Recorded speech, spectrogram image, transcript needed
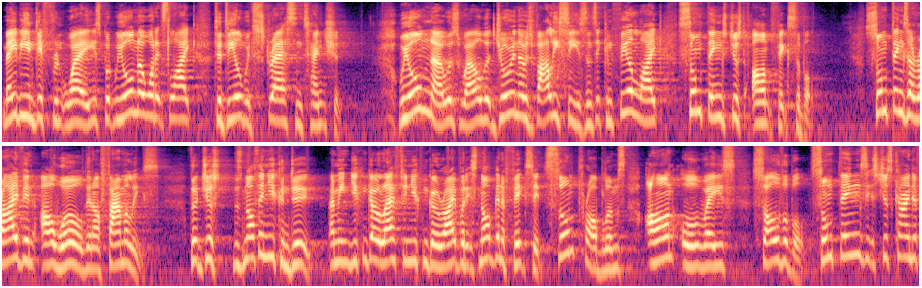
Maybe in different ways, but we all know what it's like to deal with stress and tension. We all know as well that during those valley seasons, it can feel like some things just aren't fixable. Some things arrive in our world, in our families, that just there's nothing you can do. I mean, you can go left and you can go right, but it's not going to fix it. Some problems aren't always solvable. Some things, it's just kind of,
